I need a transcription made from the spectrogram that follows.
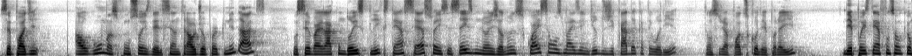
Você pode algumas funções dele, central de oportunidades. Você vai lá com dois cliques, tem acesso a esses 6 milhões de anúncios, quais são os mais vendidos de cada categoria. Então você já pode escolher por aí. Depois tem a função que é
